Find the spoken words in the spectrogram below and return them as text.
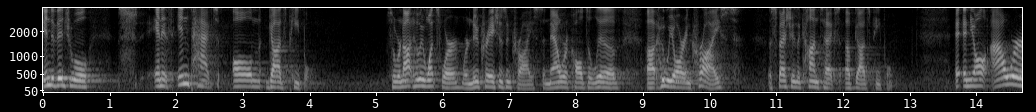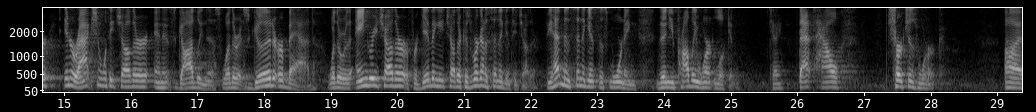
individual and its impact on God's people. So we're not who we once were, we're new creations in Christ, and now we're called to live uh, who we are in Christ, especially in the context of God's people. And y'all, our interaction with each other and its godliness, whether it's good or bad, whether we're angry each other or forgiving each other, because we're going to sin against each other. If you hadn't been sinned against this morning, then you probably weren't looking. Okay? That's how churches work. Uh,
